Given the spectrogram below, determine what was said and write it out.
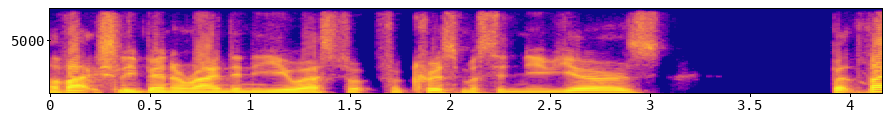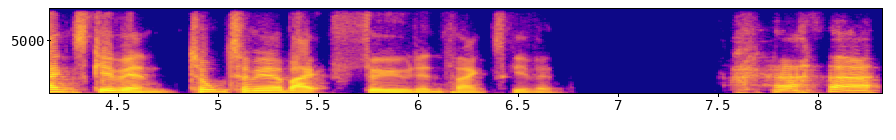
I've actually been around in the US for, for Christmas and New Year's. But Thanksgiving, talk to me about food and Thanksgiving.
